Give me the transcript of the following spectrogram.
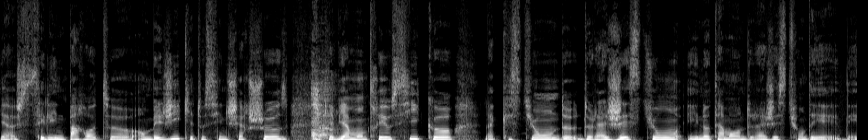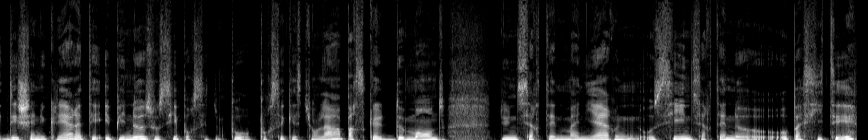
il y a Céline Parotte en Belgique, qui est aussi une chercheuse, qui a bien montré aussi que la question de, de la gestion et notamment de la gestion des, des déchets nucléaires était épineuse aussi pour ces, pour, pour ces questions-là, parce qu'elle demande d'une certaine manière une, aussi une certaine opacité.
